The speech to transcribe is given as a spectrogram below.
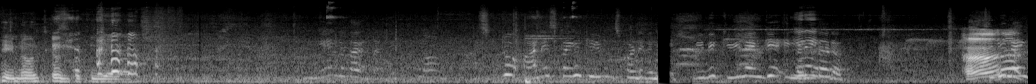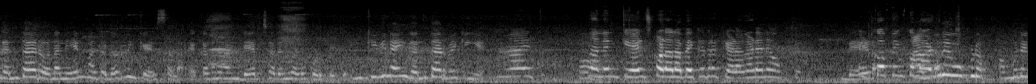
ನೀನು ನೋಡ್ಕೊಂಡು ಕೂತಿದ್ಯಲ್ಲ ಏನು ಅಷ್ಟು ಆನೆಸ್ಟ್ ಆಗಿ ಕಿವಿ ಮುಚ್ಕೊಂಡಿದ್ದೀನಿ ನೀನೇ ಕೀಳಂಗೆ ಇಲ್ಲ ಕಿವಿನ ಅಂತ ಅಂತಾರು ನಾನು ಏನು ಮಾತಾಡೋರು ನಿಂಗೆ ಕೇಳಿಸಲ್ಲ. ಯಾಕಂದ್ರೆ ನಾನು ಡೇರ್ ಚಾಲೆಂಜ್ ಕೊಡ್ಬೇಕು. ನಿನ್ ಕಿವಿನ ಹಿಂಗೆ ಅಂತ ಇರ್ಬೇಕು ಹಿಂಗೆ. ಆಯ್ತು. ನಾನೇನು ಕೇಳಿಸ್ಕೊಳ್ಳಲ್ಲ ಬೇಕಾದ್ರೆ ಕೆಳಗಡೆನೆ ಹೋಗ್ತೀನಿ. ಬೇಡ. ಅಮ್ಮನೇ ಹೋಗ್ಬಿಡು ಅಮ್ಮನೇ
